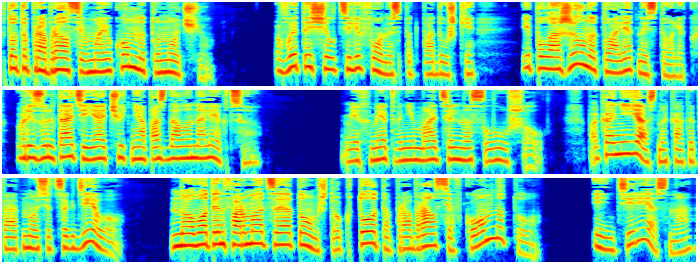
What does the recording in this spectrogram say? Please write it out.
кто-то пробрался в мою комнату ночью, вытащил телефон из-под подушки и положил на туалетный столик. В результате я чуть не опоздала на лекцию. Мехмед внимательно слушал. Пока не ясно, как это относится к делу, но вот информация о том, что кто-то пробрался в комнату, интересно.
